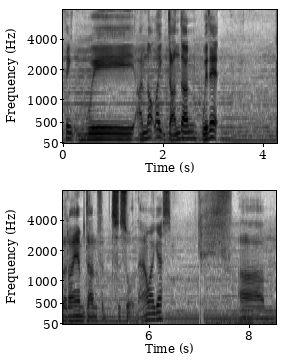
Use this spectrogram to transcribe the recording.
I think we I'm not like done done with it, but I am done for sort of now, I guess. Um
